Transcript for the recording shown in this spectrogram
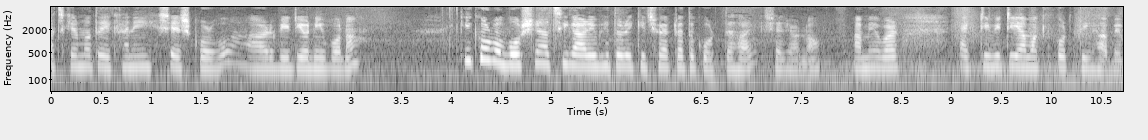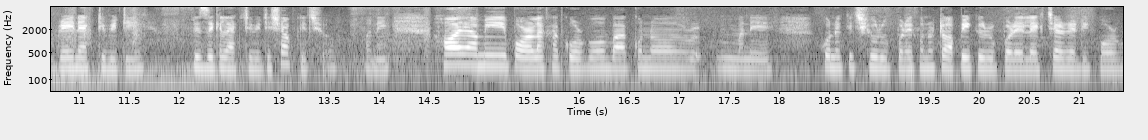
আজকের মতো এখানেই শেষ করব, আর ভিডিও নিব না। কি করব? বসে আছি, গাড়ির ভিতরে কিছু একটা তো করতে হয়, সেজন্য। আমি আবার অ্যাক্টিভিটি আমাকে করতেই হবে ব্রেন অ্যাক্টিভিটি ফিজিক্যাল অ্যাক্টিভিটি সব কিছু মানে হয় আমি পড়ালেখা করব বা কোনো মানে কোনো কিছুর উপরে, কোনো টপিকের উপরে লেকচার রেডি করব,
